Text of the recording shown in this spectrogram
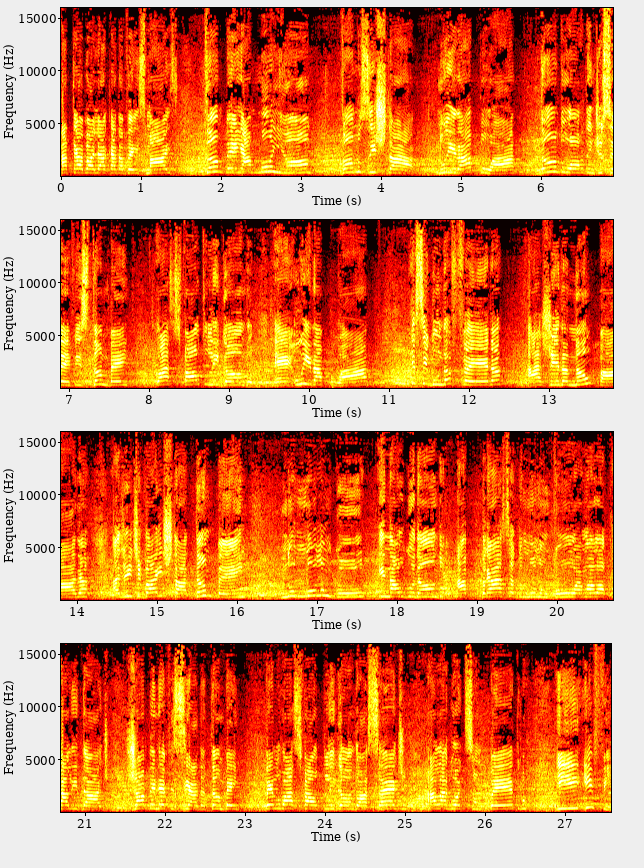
a trabalhar cada vez mais. Também amanhã vamos estar no Irapuá, dando ordem de serviço também, o asfalto ligando é, o Irapuá. E segunda-feira, a agenda não para, a gente vai estar também no Mulungu, inaugurando a Praça do Mulungu, é uma localidade já beneficiada também pelo asfalto ligando a sede à Lagoa de São Pedro. E, enfim,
